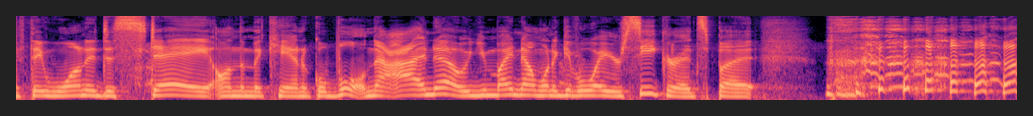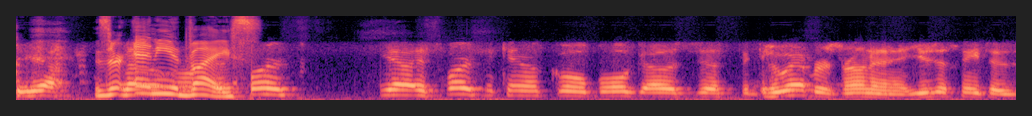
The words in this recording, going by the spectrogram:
if they wanted to stay on the mechanical bull. Now I know you might not want to give away your secrets, but yeah. Is there No, any advice? As far as, yeah, as far as mechanical bull goes, just whoever's running it, you just need to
